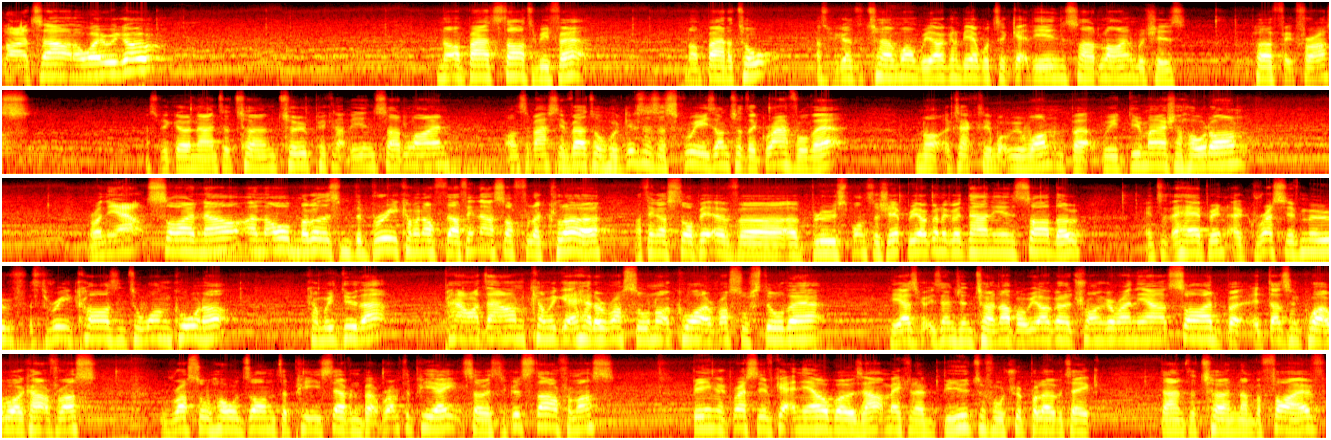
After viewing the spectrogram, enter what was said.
Lights out and away we go. Not a bad start to be fair. Not bad at all. As we go into turn one, we are going to be able to get the inside line, which is perfect for us. As we go now into turn two, picking up the inside line on Sebastian Vettel, who gives us a squeeze onto the gravel there. Not exactly what we want, but we do manage to hold on. We're on the outside now, and oh my god, there's some debris coming off there. I think that's off Leclerc. I think I saw a bit of uh, a blue sponsorship. We are going to go down the inside though, into the hairpin. Aggressive move, three cars into one corner. Can we do that? Power down. Can we get ahead of Russell? Not quite. Russell still there. He has got his engine turned up, but we are going to try and go around the outside, but it doesn't quite work out for us. Russell holds on to P7, but we're up to P8, so it's a good start from us. Being aggressive, getting the elbows out, making a beautiful triple overtake down to turn number 5.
